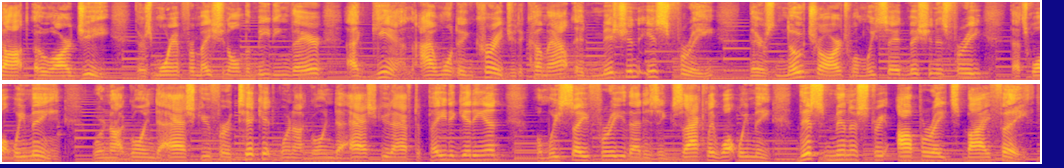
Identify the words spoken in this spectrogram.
calvinevans.org. There's more information on the meeting there. Again, I want to encourage you to come out. Admission is free. There's no charge. When we say admission is free, that's what we mean. We're not going to ask you for a ticket. We're not going to ask you to have to pay to get in. When we say free, that is exactly what we mean. This ministry operates by faith.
